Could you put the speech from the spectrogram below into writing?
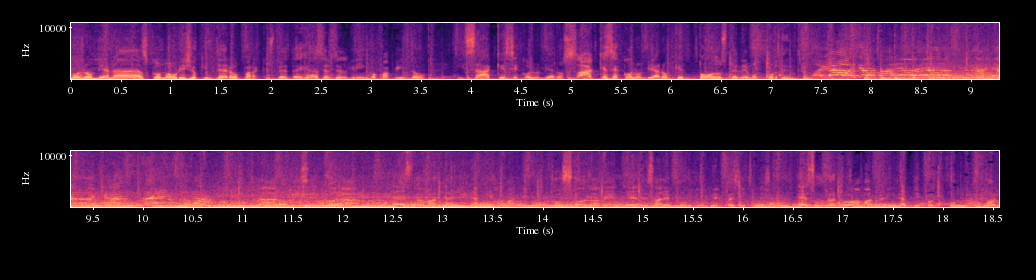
Colombianadas con Mauricio Quintero para que usted deje de hacerse el gringo, papito. Y saque ese colombiano, saque ese colombiano que todos tenemos por dentro. Claro, mi señora. Esta mandarina que el paquetico solamente le sale por dos mil pesitos es una nueva mandarina tipo exportación.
